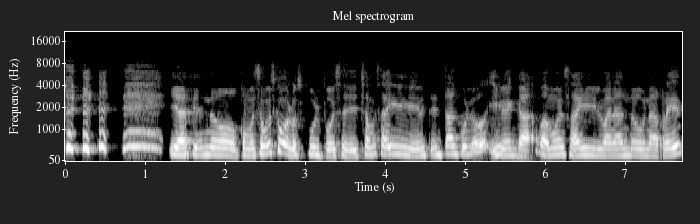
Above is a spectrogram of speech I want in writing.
y haciendo, como somos como los pulpos, eh, echamos ahí el tentáculo y venga, vamos ahí hilvanando una red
